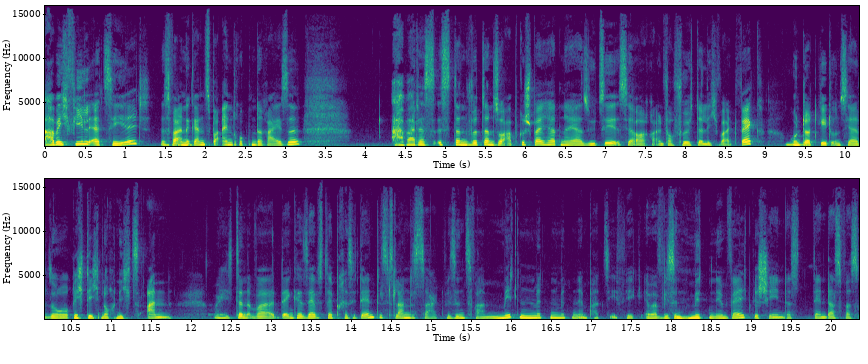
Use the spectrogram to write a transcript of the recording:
habe ich viel erzählt. Das war eine ganz beeindruckende Reise. Aber das ist dann, wird dann so abgespeichert, naja, Südsee ist ja auch einfach fürchterlich weit weg und dort geht uns ja so richtig noch nichts an. Wo ich dann aber denke, selbst der Präsident des Landes sagt, wir sind zwar mitten, mitten, mitten im Pazifik, aber wir sind mitten im Weltgeschehen. Das, denn das, was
